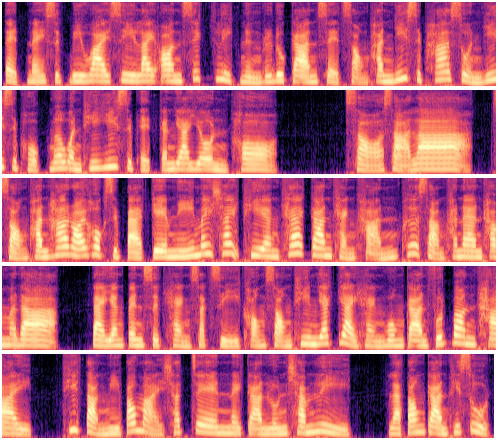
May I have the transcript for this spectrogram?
เต็ดในศึก BYC Lion Six League 1ฤดูกาลเศษ 2025ส่วน26 เมื่อวันที่ 21 กันยายน พศศาลา2568 เกมนี้ไม่ใช่เพียงแค่การแข่งขันเพื่อ 3 คะแนนธรรมดา แต่ยังเป็นศึกแห่งศักดิ์ศรีของสองทีมยักษ์ใหญ่แห่งวงการฟุตบอลไทย ที่ต่างมีเป้าหมายชัดเจนในการลุ้นแชมป์ลีก และต้องการพิสูจน์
